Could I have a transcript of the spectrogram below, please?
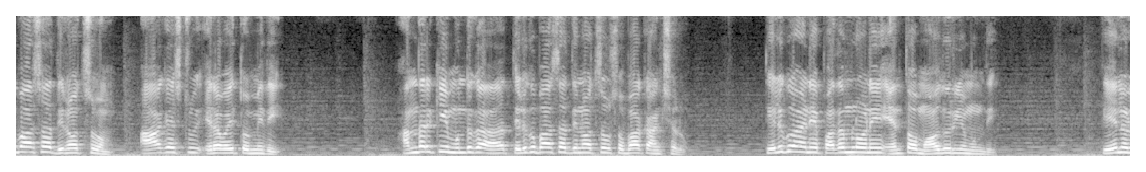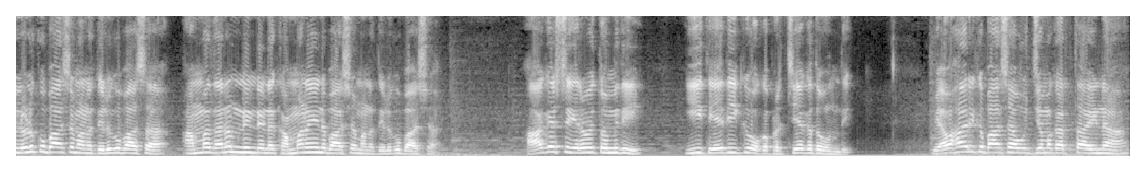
భాషా దినోత్సవం ఆగస్టు ఇరవై తొమ్మిది. అందరికీ ముందుగా తెలుగు భాషా దినోత్సవ శుభాకాంక్షలు. తెలుగు అనే పదంలోనే ఎంతో మాధుర్యం ఉంది. తేనె లొలుకు భాష మన తెలుగు భాష అమ్మదనం నిండిన కమ్మనైన భాష మన తెలుగు భాష. ఆగస్టు ఇరవై తొమ్మిది ఈ తేదీకి ఒక ప్రత్యేకత ఉంది. వ్యవహారిక భాషా ఉద్యమకర్త అయిన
